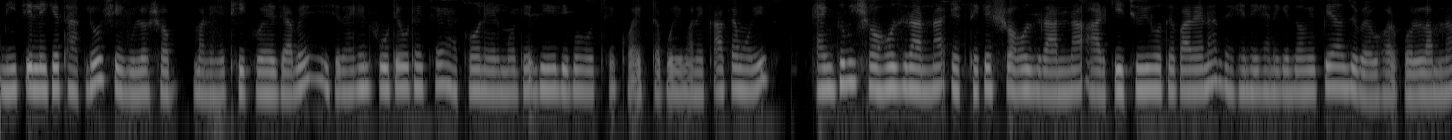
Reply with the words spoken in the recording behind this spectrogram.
নিচে লেগে থাকলেও সেগুলো সব মানে ঠিক হয়ে যাবে। এই যে দেখেন ফুটে উঠেছে। এখন এর মধ্যে দিয়ে দিব হচ্ছে কয়েকটা পরিমাণে কাঁচামরিচ। একদমই সহজ রান্না, এর থেকে সহজ রান্না আর কিছুই হতে পারে না। দেখেন এখানে কিন্তু আমি পেঁয়াজও ব্যবহার করলাম না।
